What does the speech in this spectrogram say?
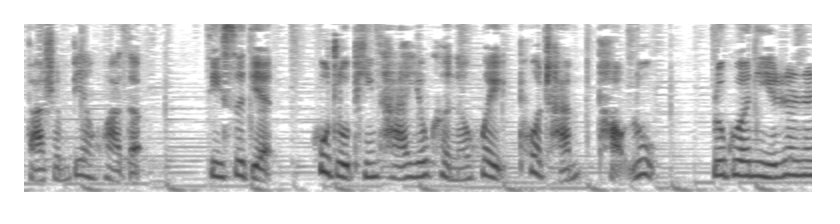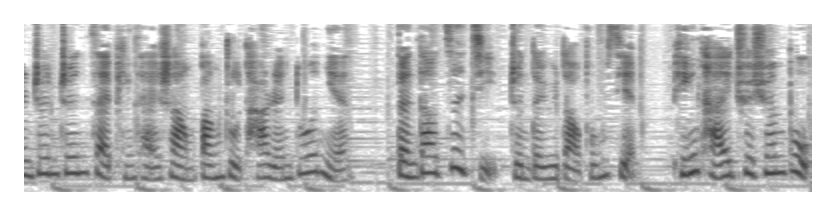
发生变化的。第四点，互助平台有可能会破产跑路。如果你认认真真在平台上帮助他人多年，等到自己真的遇到风险，平台却宣布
